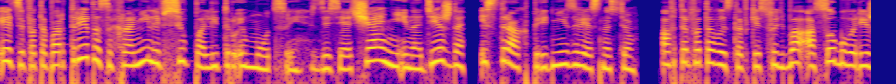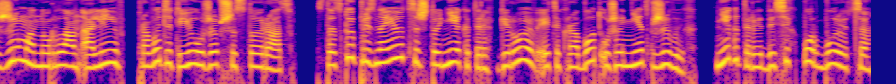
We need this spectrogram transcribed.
Эти фотопортреты сохранили всю палитру эмоций. Здесь и отчаяние, и надежда, и страх перед неизвестностью. Автор фотовыставки «Судьба особого режима» Нурлан Алиев проводит ее уже в шестой раз. Тоской признается, что некоторых героев этих работ уже нет в живых. Некоторые до сих пор борются,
